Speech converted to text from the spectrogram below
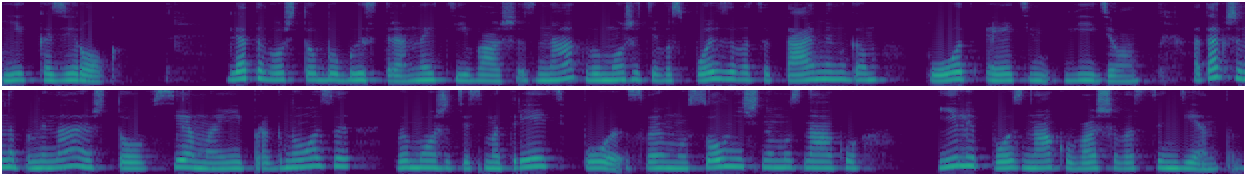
и Козерог. Для того, чтобы быстро найти ваш знак, вы можете воспользоваться таймингом под этим видео. А также напоминаю, что все мои прогнозы вы можете смотреть по своему солнечному знаку или по знаку вашего асцендента.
